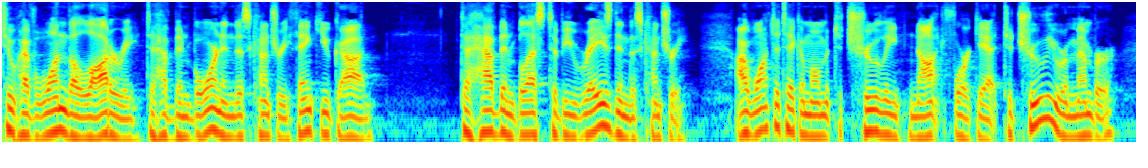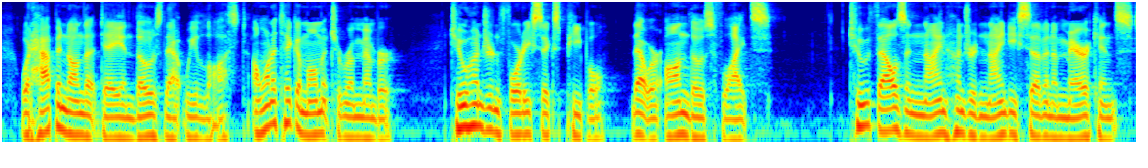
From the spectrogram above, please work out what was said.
to have won the lottery, to have been born in this country. Thank you, God. To have been blessed to be raised in this country. I want to take a moment to truly not forget, to truly remember what happened on that day and those that we lost. I want to take a moment to remember 246 people that were on those flights, 2,997 Americans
